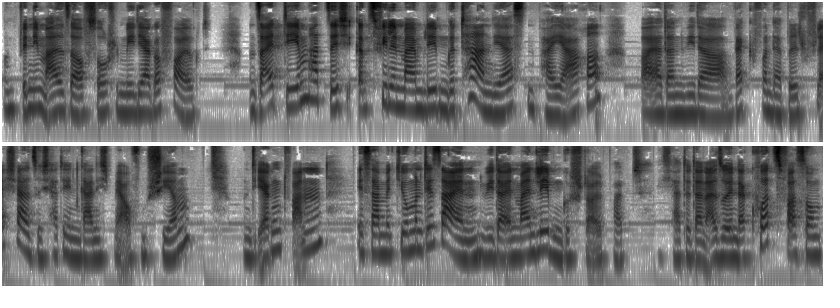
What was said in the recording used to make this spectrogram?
und bin ihm also auf Social Media gefolgt. Und seitdem hat sich ganz viel in meinem Leben getan. Die ersten paar Jahre war er dann wieder weg von der Bildfläche, also ich hatte ihn gar nicht mehr auf dem Schirm. Und irgendwann ist er mit Human Design wieder in mein Leben gestolpert. Ich hatte dann also in der Kurzfassung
